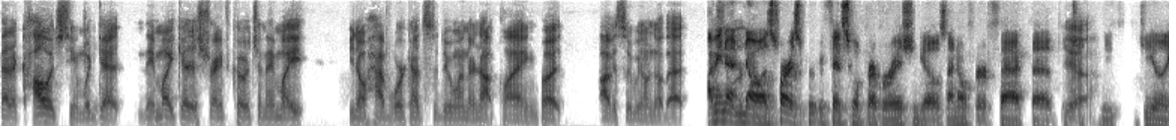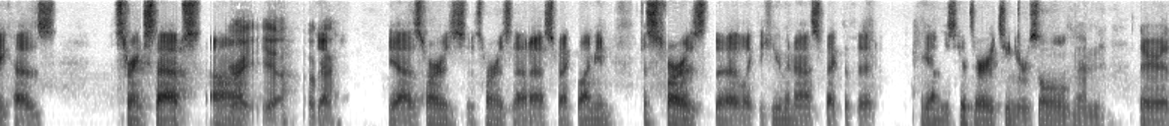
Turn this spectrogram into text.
that a college team would get. They might get a strength coach and they might, you know, have workouts to do when they're not playing, but obviously we don't know that. I mean, Sure. no. As far as physical preparation goes, I know for a fact that the Yeah. G League has strength steps. Um, right. Yeah. Okay. yeah as far as as far as that aspect well i mean just as far as the like the human aspect of it again these kids are 18 years old and they're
